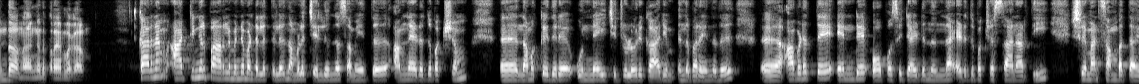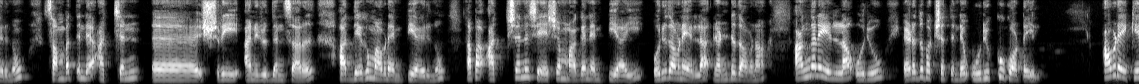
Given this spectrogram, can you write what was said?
എന്താണ് അങ്ങനെ പറയാനുള്ള കാരണം? കാരണം ആറ്റിങ്ങൽ പാർലമെന്റ് മണ്ഡലത്തിൽ നമ്മൾ ചെല്ലുന്ന സമയത്ത് അന്ന് ഇടതുപക്ഷം നമുക്കെതിരെ ഉന്നയിച്ചിട്ടുള്ള ഒരു കാര്യം എന്ന് പറയുന്നത് അവിടുത്തെ എന്റെ ഓപ്പോസിറ്റ് ആയിട്ട് നിന്ന ഇടതുപക്ഷ സ്ഥാനാർത്ഥി ശ്രീമാൻ സമ്പത്തായിരുന്നു സമ്പത്തിന്റെ അച്ഛൻ ശ്രീ അനിരുദ്ധൻ സാറ് അദ്ദേഹം അവിടെ എം പി ആയിരുന്നു. അപ്പൊ അച്ഛന് ശേഷം മകൻ എം പി ആയി ഒരു തവണയല്ല രണ്ട് തവണ. അങ്ങനെയുള്ള ഒരു ഇടതുപക്ഷത്തിന്റെ ഉരുക്കുകോട്ടയിൽ അവിടേക്ക്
